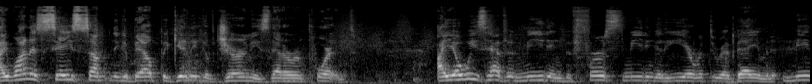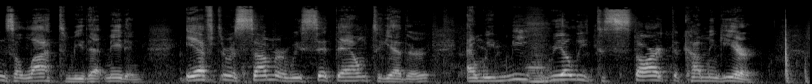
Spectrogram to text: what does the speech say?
I want to say something about beginning of journeys that are important. I always have a meeting, the first meeting of the year with the Rebbeim, and it means a lot to me, that meeting. After a summer, we sit down together and we meet really to start the coming year.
